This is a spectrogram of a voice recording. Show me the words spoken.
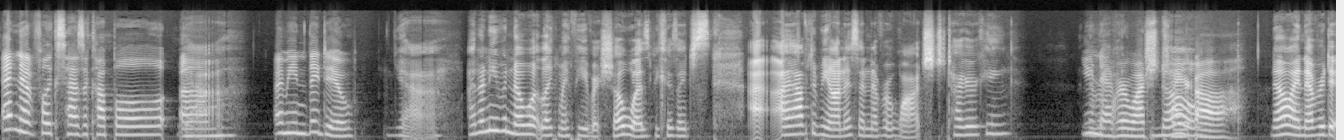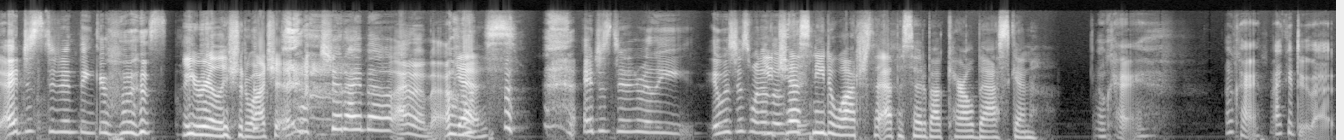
and Netflix has a couple. Um, I mean, they do. Yeah. I don't even know what like my favorite show was because I just I, I have to be honest, I never watched Tiger King. You Never never, wa- watched No. Tiger. Oh, No, I never did. I just didn't think it was you really should watch it. should I though? I don't know. yes. I just didn't really it was just one of You those You just things- need to watch the episode about Carole Baskin. Okay. Okay. I could do that.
